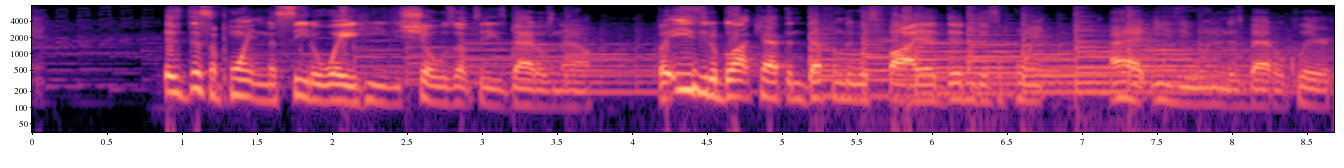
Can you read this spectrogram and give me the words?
it's disappointing to see the way he shows up to these battles now. But EZ Da Block Captain definitely was fire, didn't disappoint. I had Easy winning this battle clear.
